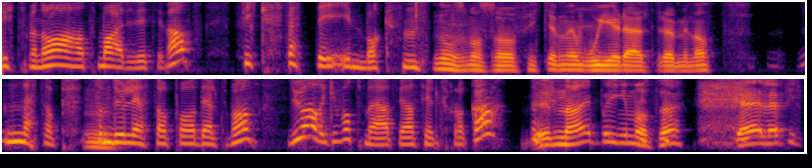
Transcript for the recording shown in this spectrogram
rytme nå, har hatt mareritt i natt. Fikk støtte i innboksen. Noen som også fikk en weird ass drøm i natt. Nettopp. Som du leste opp og delte med oss. Du hadde ikke fått med deg at vi har stilt klokka? Eh, Nei, på ingen måte. Jeg, eller jeg fikk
